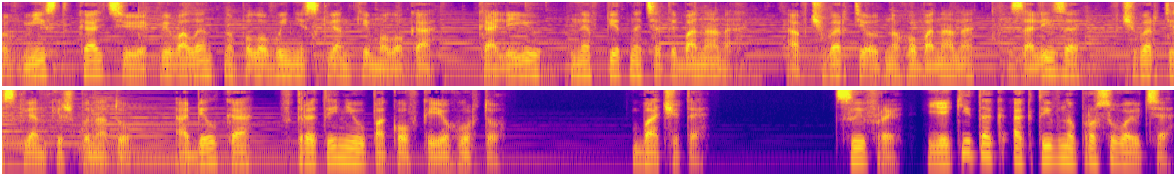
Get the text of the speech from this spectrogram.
Вміст кальцію еквівалентно половині склянки молока, калію не в 15 бананах, а в чверті одного банана, заліза в чверті склянки шпинату, а білка в третині упаковки йогурту. Бачите? Цифри, які так активно просуваються,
